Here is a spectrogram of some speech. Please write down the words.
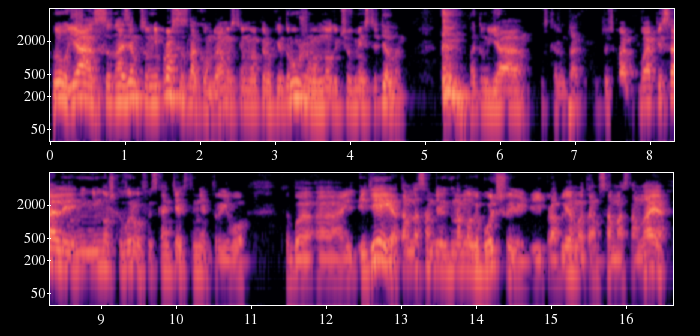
Ну, я с иноземцем не просто знаком, да, мы с ним, во-первых, и дружим, и много чего вместе делаем. Поэтому я, скажем так, то есть вы, описали, немножко вырвав из контекста некоторые его как бы, э, идеи, а там на самом деле намного больше, и проблема там самая основная –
